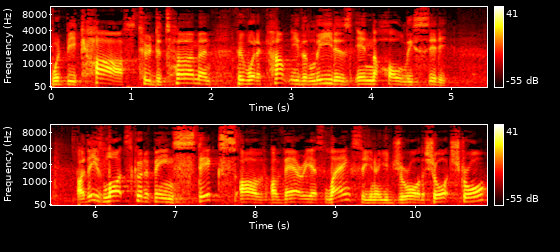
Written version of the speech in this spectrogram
would be cast to determine who would accompany the leaders in the holy city. Oh, these lots could have been sticks of, of various lengths, so you know you draw the short straw.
